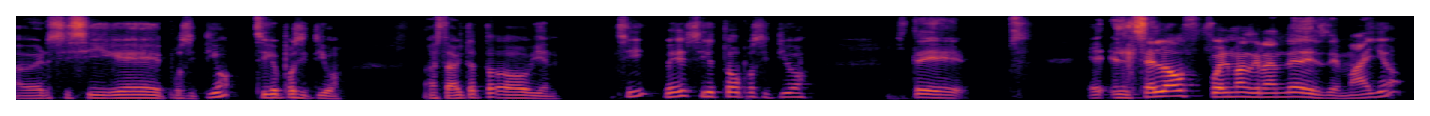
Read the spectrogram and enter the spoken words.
a ver si sigue positivo. Sigue positivo. Hasta ahorita todo bien. Sí, ve, sigue todo positivo. Este, el sell-off fue el más grande desde mayo.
